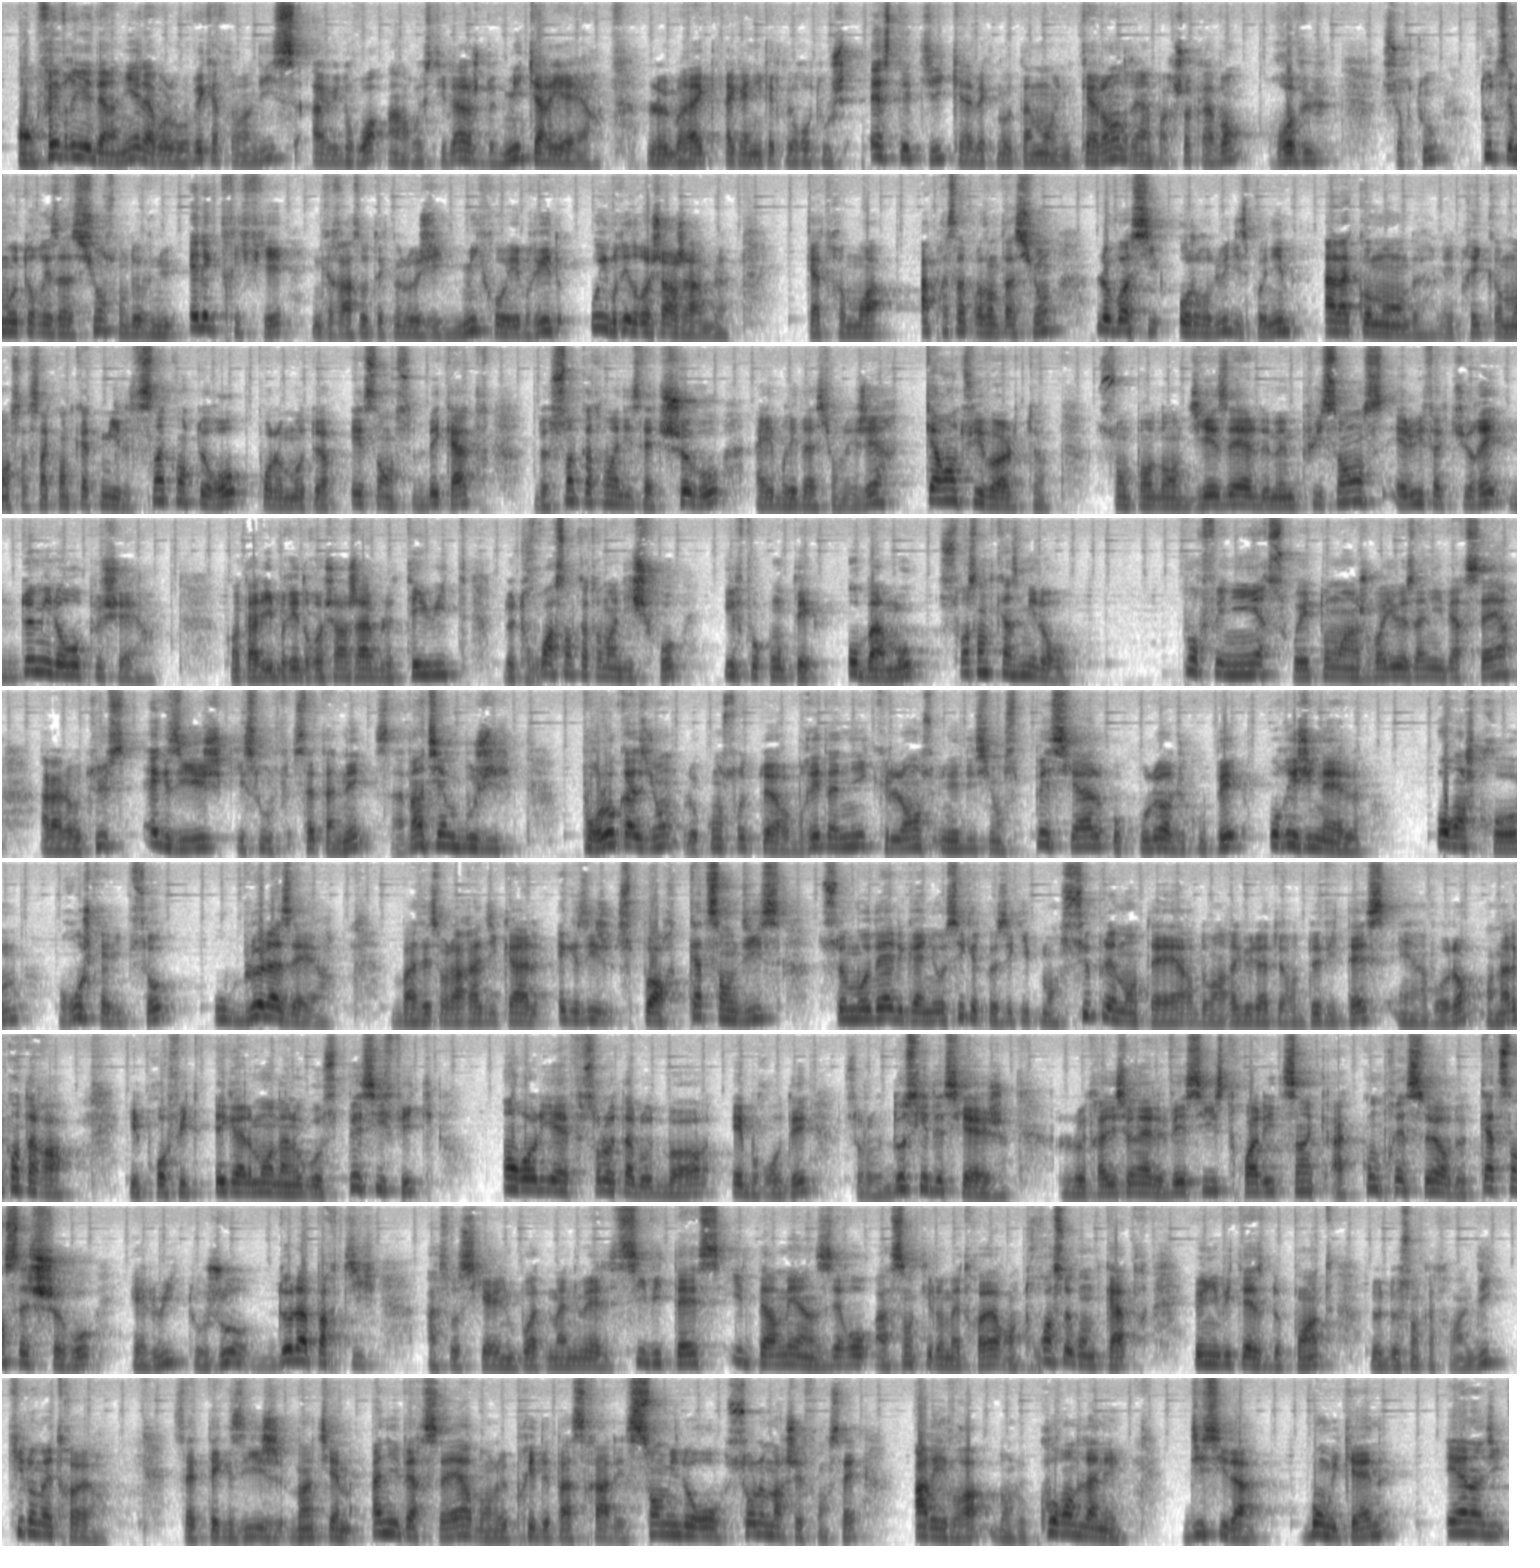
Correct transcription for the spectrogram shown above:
En février dernier, la Volvo V90 a eu droit à un restylage de mi-carrière. Le break a gagné quelques retouches esthétiques avec notamment une calandre et un pare-choc avant revus. Surtout, toutes ces motorisations sont devenues électrifiées grâce aux technologies micro-hybrides ou hybrides rechargeables. Quatre mois après sa présentation, le voici aujourd'hui disponible à la commande. Les prix commencent à 54 050 euros pour le moteur essence B4 de 197 chevaux à hybridation légère 48 volts. Son pendant diesel de même puissance est lui facturé 2000 euros plus cher. Quant à l'hybride rechargeable T8 de 390 chevaux, il faut compter au bas mot 75 000 euros. Pour finir, souhaitons un joyeux anniversaire à la Lotus Exige qui souffle cette année sa 20e bougie. Pour l'occasion, le constructeur britannique lance une édition spéciale aux couleurs du coupé originel, orange chrome, rouge calypso ou bleu laser. Basé sur la radicale Exige Sport 410, ce modèle gagne aussi quelques équipements supplémentaires dont un régulateur de vitesse et un volant en Alcantara. Il profite également d'un logo spécifique en relief sur le tableau de bord et brodé sur le dossier des sièges. Le traditionnel V6 3 litres 5 à compresseur de 416 chevaux est lui toujours de la partie. Associé à une boîte manuelle 6 vitesses, il permet un 0 à 100 km/h en 3 secondes 4 et une vitesse de pointe de 290 km/h. Cet exige 20e anniversaire, dont le prix dépassera les 100 000 euros sur le marché français, arrivera dans le courant de l'année. D'ici là, bon week-end et à lundi.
